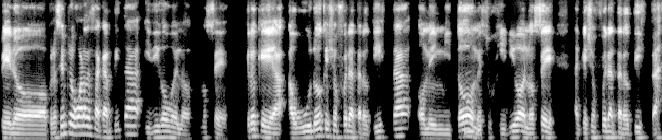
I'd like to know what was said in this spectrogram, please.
Pero, pero siempre guardo esa cartita y digo, bueno, no sé, creo que auguró que yo fuera tarotista o me invitó, o me ujú. sugirió, no sé, a que yo fuera tarotista.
